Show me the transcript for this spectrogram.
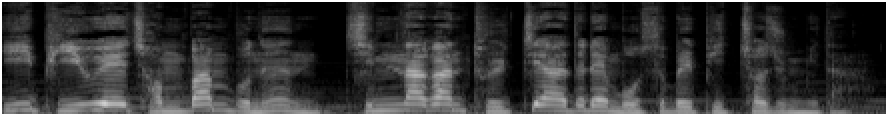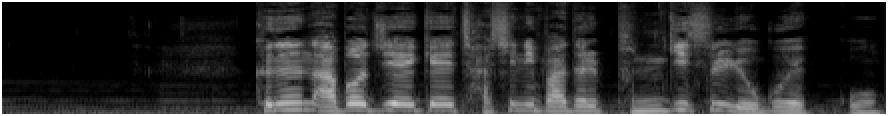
이 비유의 전반부는 집 나간 둘째 아들의 모습을 비춰줍니다. 그는 아버지에게 자신이 받을 분깃을 요구했고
